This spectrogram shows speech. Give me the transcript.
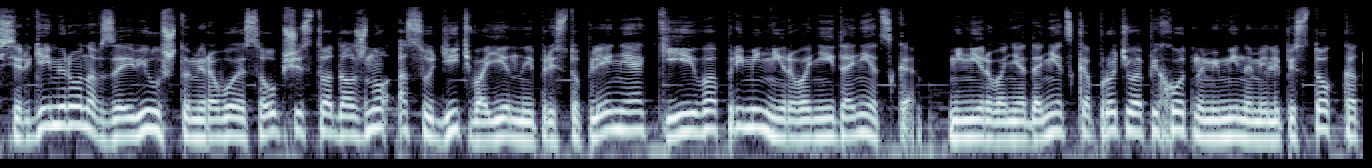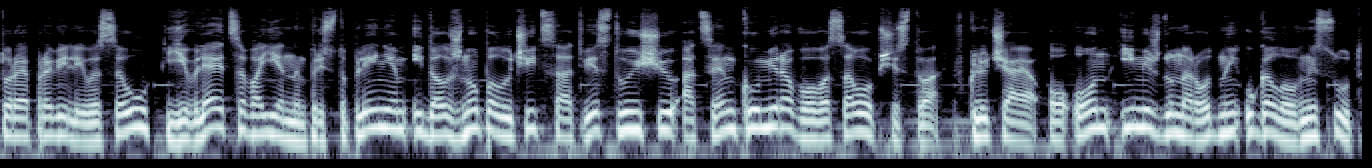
Сергей Миронов заявил, что мировое сообщество должно осудить военные преступления Киева при минировании Донецка. Минирование Донецка противопехотными минами «Лепесток», которое провели ВСУ, является военным преступлением и должно получить соответствующую оценку мирового сообщества, включая ООН и Международный уголовный суд,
